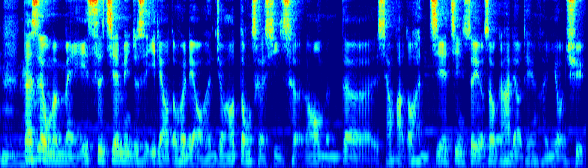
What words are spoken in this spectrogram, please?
嗯，但是我们每一次见面就是一聊都会聊很久，然后东扯西扯，然后我们的想法都很接近，所以有时候跟他聊天很有趣。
